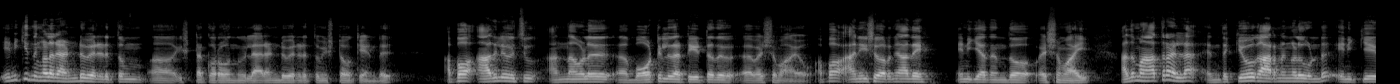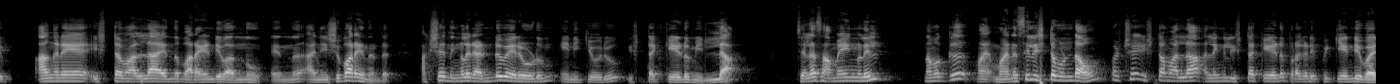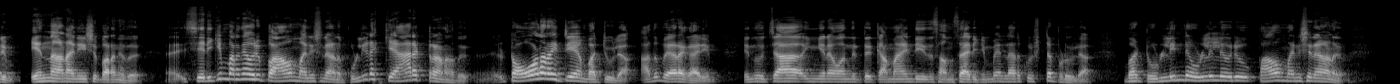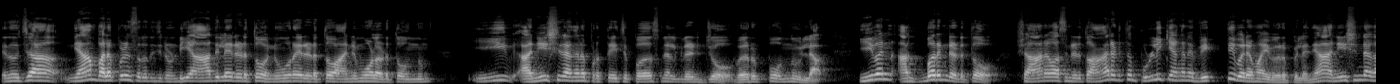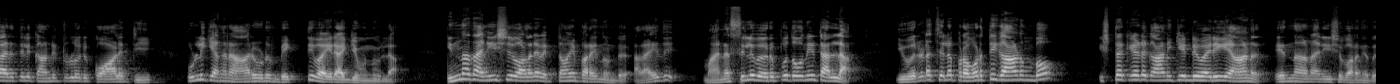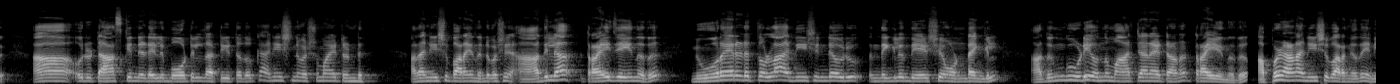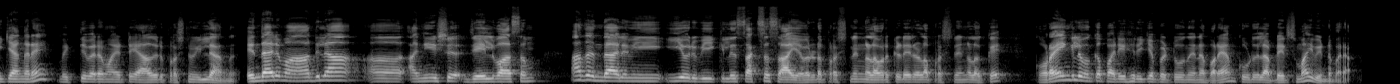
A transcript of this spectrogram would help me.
എനിക്ക് നിങ്ങളെ രണ്ടുപേരെടുത്തും ഇഷ്ടക്കുറവൊന്നുമില്ല രണ്ടുപേരെടുത്തും ഇഷ്ടമൊക്കെ ഉണ്ട് അപ്പോൾ അതിൽ ചോദിച്ചു അന്ന് അവൾ ബോട്ടിൽ തട്ടിയിട്ടത് വിഷമായോ? അപ്പോൾ അനീഷ് പറഞ്ഞു അതെ എനിക്കതെന്തോ വിഷമായി. അത് മാത്രമല്ല എന്തൊക്കെയോ കാരണങ്ങൾ കൊണ്ട് എനിക്ക് അങ്ങനെ ഇഷ്ടമല്ല എന്ന് പറയേണ്ടി വന്നു എന്ന് അനീഷ് പറയുന്നുണ്ട്. പക്ഷേ നിങ്ങൾ രണ്ടുപേരോടും എനിക്കൊരു ഇഷ്ടക്കേടുമില്ല. ചില സമയങ്ങളിൽ നമുക്ക് മനസ്സിൽ ഇഷ്ടമുണ്ടാവും പക്ഷേ ഇഷ്ടമല്ല അല്ലെങ്കിൽ ഇഷ്ടക്കേട് പ്രകടിപ്പിക്കേണ്ടി വരും എന്നാണ് അനീഷ് പറഞ്ഞത്. ശരിക്കും പറഞ്ഞാൽ ഒരു പാവം മനുഷ്യനാണ്. പുള്ളിയുടെ ക്യാരക്ടറാണ് അത് ടോളറേറ്റ് ചെയ്യാൻ പറ്റൂല. അത് വേറെ കാര്യം. എന്ന് വെച്ചാൽ ഇങ്ങനെ വന്നിട്ട് കമാൻഡ് ചെയ്ത് സംസാരിക്കുമ്പോൾ എല്ലാവർക്കും ഇഷ്ടപ്പെടില്ല ബട്ട് ഉള്ളിന്റെ ഉള്ളിൽ ഒരു പാവം മനുഷ്യനാണ്. എന്ന് വെച്ചാൽ ഞാൻ പലപ്പോഴും ശ്രദ്ധിച്ചിട്ടുണ്ട്. ഈ ആദിലേരുടെ അടുത്തോ നൂറേരുടെ അടുത്തോ അനുമോളടുത്തോ ഒന്നും ഈ അനീഷിന് അങ്ങനെ പ്രത്യേകിച്ച് പേഴ്സണൽ ഗ്രഡ്ജോ വെറുപ്പോ ഒന്നുമില്ല. ഈവൻ അക്ബറിന്റെ അടുത്തോ ഷാനവാസിന്റെ അടുത്തോ ആരടുത്തും പുള്ളിക്ക് അങ്ങനെ വ്യക്തിപരമായി വെറുപ്പില്ല. ഞാൻ അനീഷിന്റെ കാര്യത്തിൽ കണ്ടിട്ടുള്ള ഒരു ക്വാളിറ്റി പുള്ളിക്ക് അങ്ങനെ ആരോടും വ്യക്തി വൈരാഗ്യമൊന്നുമില്ല. ഇന്നത് അനീഷ് വളരെ വ്യക്തമായി പറയുന്നുണ്ട്. അതായത് മനസ്സിൽ വെറുപ്പ് തോന്നിയിട്ടല്ല. ഇവരുടെ ചില പ്രവൃത്തി കാണുമ്പോൾ ഇഷ്ടക്കേട് കാണിക്കേണ്ടി വരികയാണ് എന്നാണ് അനീഷ് പറഞ്ഞത്. ആ ഒരു ടാസ്കിന്റെ ഇടയിൽ ബോട്ടിൽ തട്ടിയിട്ടതൊക്കെ അനീഷിന് വിഷമായിട്ടുണ്ട് അത് അനീഷ് പറയുന്നുണ്ട്. പക്ഷേ ആദില ട്രൈ ചെയ്യുന്നത് നൂറേരുടെ അടുത്തുള്ള അനീഷിന്റെ ഒരു എന്തെങ്കിലും ദേഷ്യം ഉണ്ടെങ്കിൽ അതും കൂടി ഒന്ന് മാറ്റാനായിട്ടാണ് ട്രൈ ചെയ്യുന്നത്. അപ്പോഴാണ് അനീഷ് പറഞ്ഞത് എനിക്ക് അങ്ങനെ വ്യക്തിപരമായിട്ട് യാതൊരു പ്രശ്നവും ഇല്ല എന്ന് എന്തായാലും ആദില അനീഷ് ജയിൽവാസം അതെന്തായാലും ഈ ഈ ഒരു വീക്കിൽ സക്സസ് ആയി. അവരുടെ പ്രശ്നങ്ങൾ അവർക്കിടയിലുള്ള പ്രശ്നങ്ങളൊക്കെ കുറേയെങ്കിലുമൊക്കെ പരിഹരിക്കപ്പെട്ടു എന്ന് തന്നെ പറയാം. കൂടുതൽ അപ്ഡേറ്റ്സുമായി വീണ്ടും വരാം.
